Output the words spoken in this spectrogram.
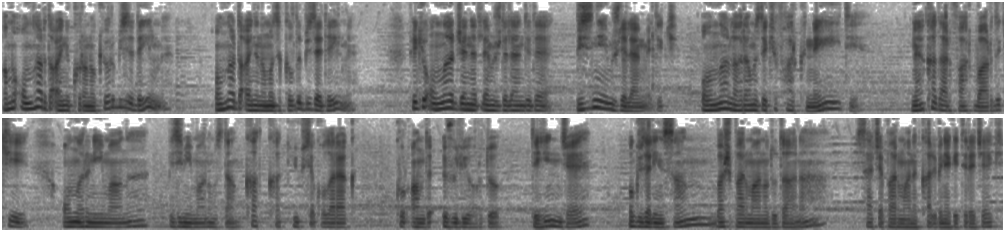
Ama onlar da aynı Kur'an okuyor bize değil mi? Onlar da aynı namazı kıldı bize değil mi? Peki onlar cennetle müjdelendi de biz niye müjdelenmedik? Onlarla aramızdaki fark neydi? Ne kadar fark vardı ki onların imanı bizim imanımızdan kat kat yüksek olarak Kur'an'da övülüyordu deyince o güzel insan baş parmağını dudağına, serçe parmağını kalbine getirecek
